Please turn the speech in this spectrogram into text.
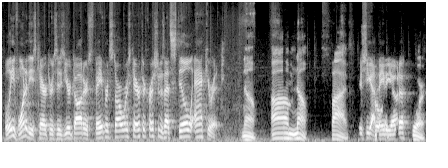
I believe one of these characters is your daughter's favorite Star Wars character, Christian. Is that still accurate? No. Um, no. Five. Who she got, Baby Yoda? Four.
